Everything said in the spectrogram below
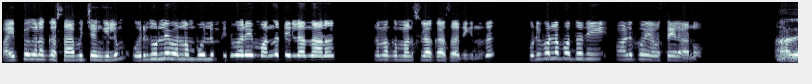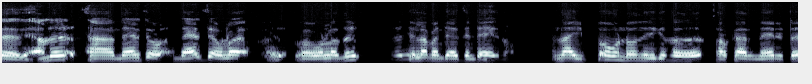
പൈപ്പുകളൊക്കെ സ്ഥാപിച്ചെങ്കിലും ഒരു തുള്ളി വെള്ളം പോലും ഇതുവരെയും വന്നിട്ടില്ല എന്നാണ് നമുക്ക് മനസ്സിലാക്കാൻ സാധിക്കുന്നത്. കുടിവെള്ള പദ്ധതി പാളിപ്പോയ അവസ്ഥയിലാണോ? അതെ അതെ. അത് നേരത്തെ നേരത്തെ ഉള്ള ഉള്ളത് ജില്ലാ പഞ്ചായത്തിന്റെ ആയിരുന്നു എന്നാൽ ഇപ്പോൾ കൊണ്ടുവന്നിരിക്കുന്നത് സർക്കാർ നേരിട്ട്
